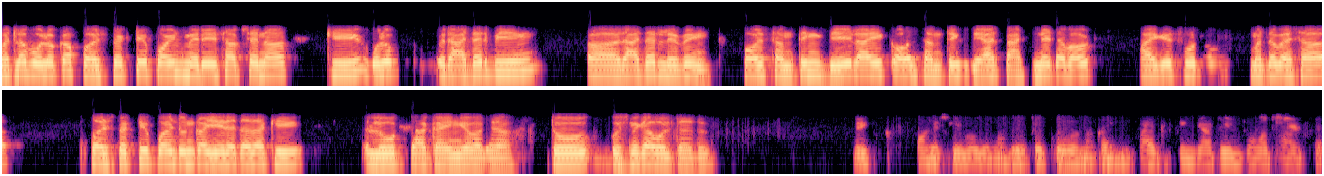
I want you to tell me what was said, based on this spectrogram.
मतलब वो लोग का पर्सपेक्टिव पॉइंट मेरे हिसाब से ना कि वो लोग rather being rather living for something they like और something they are passionate about I guess वो लोग मतलब ऐसा पर्सपेक्टिव पॉइंट उनका ये रहता था कि लोग क्या कहेंगे वगैरह। तो उसमें क्या बोलता है तू? लाइक ऑनेस्टली बोलूँ ना ब्रो तो कोरोना का इम्पैक्ट इंडिया पे बहुत हार्ड था,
